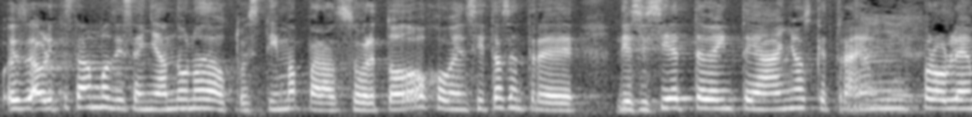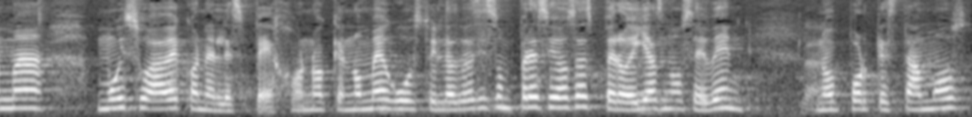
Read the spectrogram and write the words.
Pues ahorita estábamos diseñando uno de autoestima para sobre todo jovencitas entre 17, 20 años que traen un problema muy suave con el espejo, ¿no? Que no me gusta y las veces son preciosas, pero ellas no se ven, ¿no? Porque estamos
